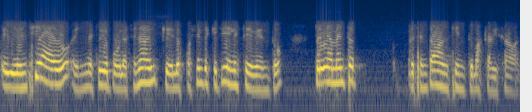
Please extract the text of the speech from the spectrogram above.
evidenciado en un estudio poblacional que los pacientes que tienen este evento previamente presentaban síntomas que avisaban.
